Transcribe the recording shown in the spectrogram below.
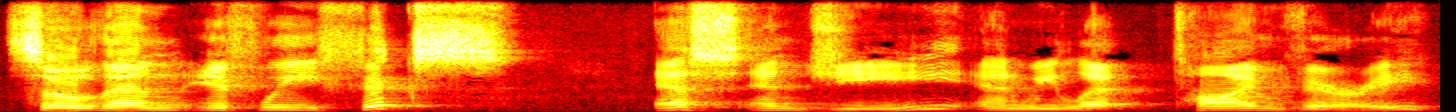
so then if we fix s and g and we let time vary,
